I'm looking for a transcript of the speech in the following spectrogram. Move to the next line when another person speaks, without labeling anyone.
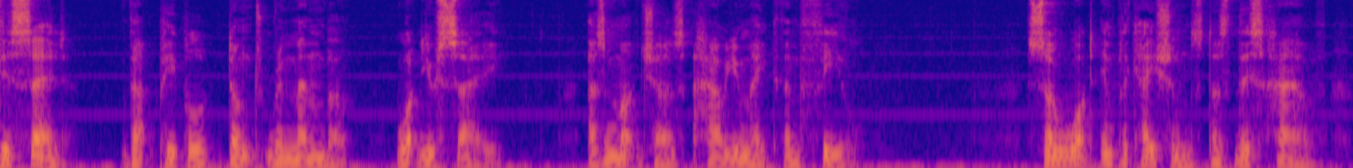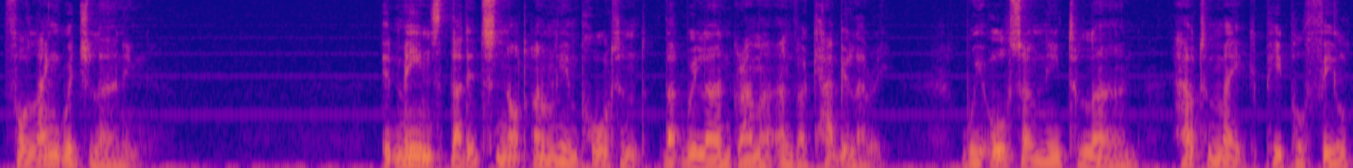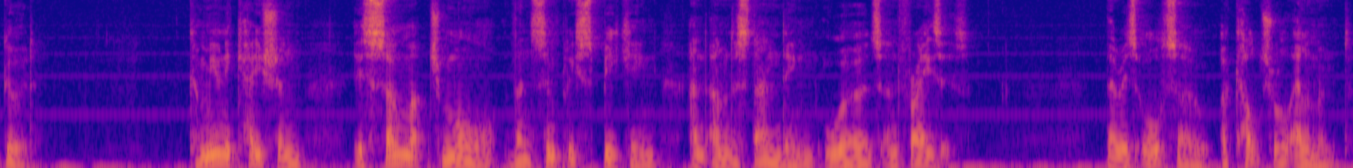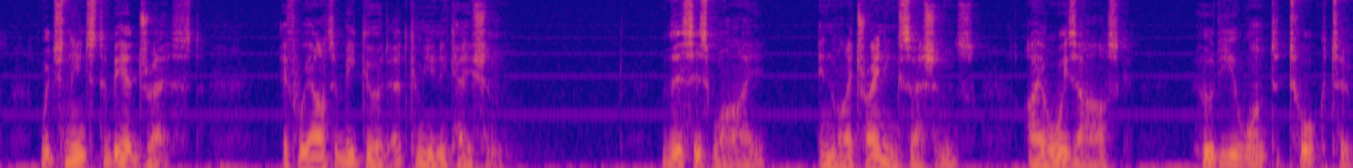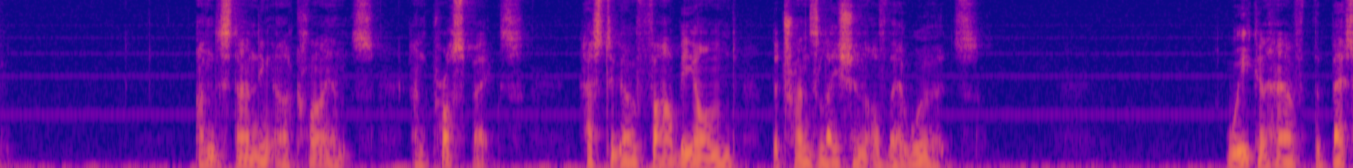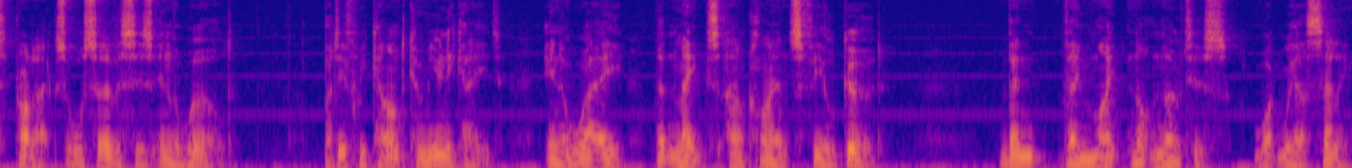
It is said that people don't remember what you say as much as how you make them feel. So, what implications does this have for language learning? It means that it's not only important that we learn grammar and vocabulary, we also need to learn how to make people feel good. Communication is so much more than simply speaking and understanding words and phrases. There is also a cultural element which needs to be addressed if we are to be good at communication. This is why, in my training sessions, I always ask, Who do you want to talk to? Understanding our clients and prospects has to go far beyond the translation of their words. We can have the best products or services in the world, but if we can't communicate in a way that makes our clients feel good, then they might not notice what we are selling.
